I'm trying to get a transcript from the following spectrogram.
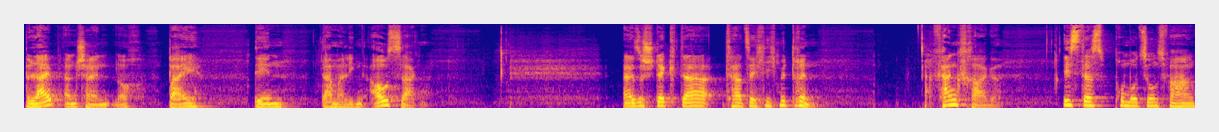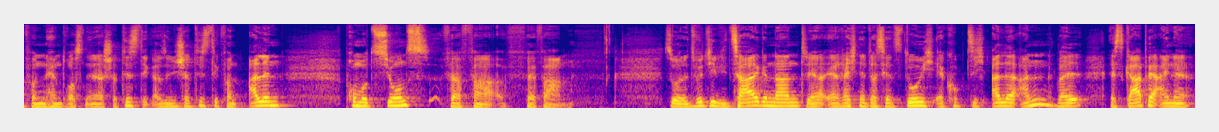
bleibt anscheinend noch bei den damaligen Aussagen. Also steckt da tatsächlich mit drin. Fangfrage. Ist das Promotionsverfahren von Herrn Drosten in der Statistik, also die Statistik von allen Promotionsverfahren? So, jetzt wird hier die Zahl genannt, ja, er rechnet das jetzt durch, er guckt sich alle an, weil es gab ja eine,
